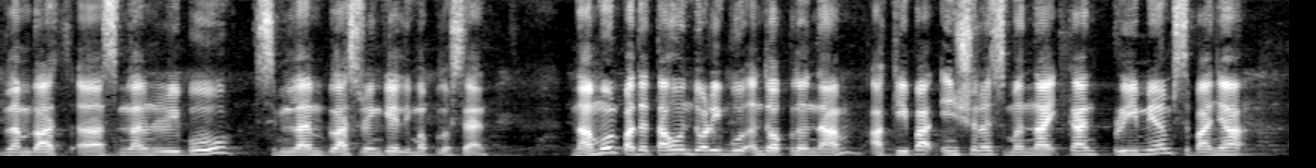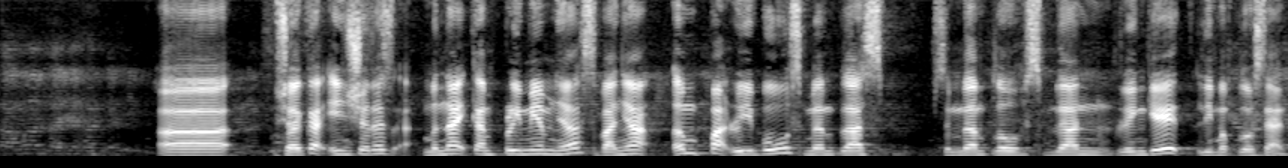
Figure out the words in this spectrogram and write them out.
19 uh, 9,019 ringgit 50 sen. Namun pada tahun 2026, akibat insurans menaikkan premium sebanyak uh, syarikat insurans menaikkan premiumnya sebanyak RM4,099.50.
